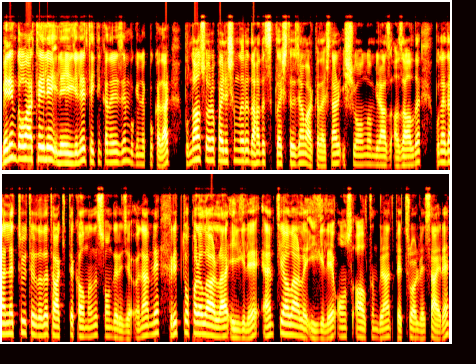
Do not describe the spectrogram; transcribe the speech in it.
Benim dolar TL ile ilgili teknik analizim bugünlük bu kadar. Bundan sonra paylaşımları daha da sıklaştıracağım arkadaşlar. İş yoğunluğum biraz azaldı. Bu nedenle Twitter'da da takipte kalmanız son derece önemli. Kripto paralarla ilgili, emtialarla ilgili, ons altın, Brent petrol vesaire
